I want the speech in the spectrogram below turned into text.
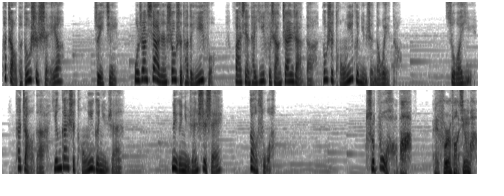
他找的都是谁呀？最近我让下人收拾他的衣服，发现他衣服上沾染的都是同一个女人的味道，所以他找的应该是同一个女人。那个女人是谁？告诉我。这不好吧？哎，夫人放心吧，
